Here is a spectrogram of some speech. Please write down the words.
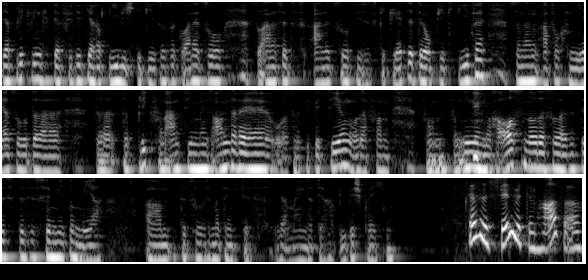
der Blickwinkel, der für die Therapie wichtig ist. Also gar nicht so, so einerseits auch nicht so dieses geglättete, objektive, sondern einfach mehr so der, der, der Blick von einem Zimmer ins andere, also die Beziehung oder von, von, von innen nach außen oder so. Also das, das ist für mich so mehr ähm, das, was ich mir denke, das werden wir in der Therapie besprechen. Das ist schön mit dem Haus auch.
